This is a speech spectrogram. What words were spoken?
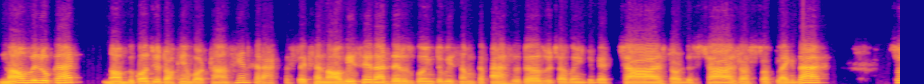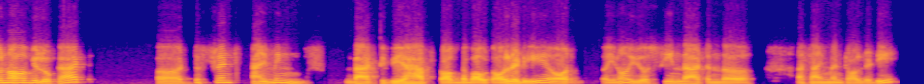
Now we look at now because we're talking about transient characteristics, and now we say that there is going to be some capacitors which are going to get charged or discharged or stuff like that. So now we look at uh, different timings that we have talked about already, or you know, you have seen that in the assignment already.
